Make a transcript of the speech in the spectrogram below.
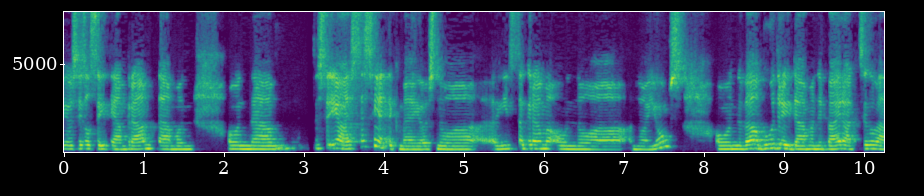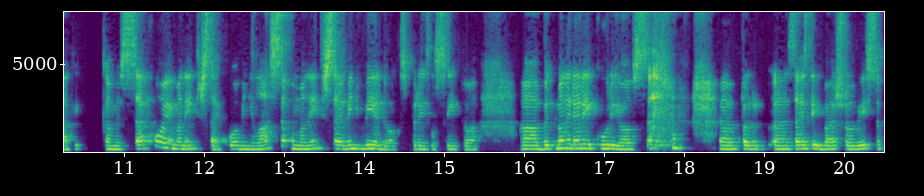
jūsu izlasītajām grāmatām. Un, un, um, es, jā, es, es ietekmējos no Instagram un no, no jums. Un vēl gudrībā man ir vairāk cilvēki, kam es sekoju, man interesē, ko viņi lasa, un man interesē viņu viedoklis par izlasīto. Uh, bet man ir arī kurjos par uh, saistībā ar šo visu.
